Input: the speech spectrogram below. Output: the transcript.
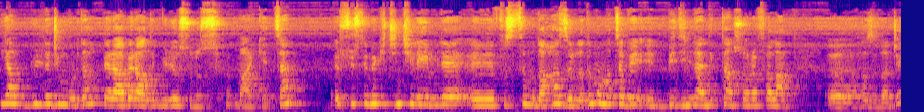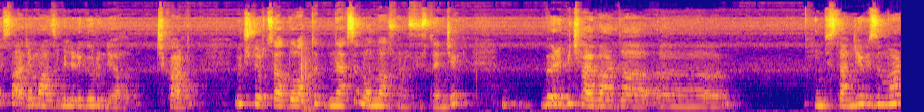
Ya güllacım burada. Beraber aldık biliyorsunuz marketten. E, süslemek için çileğimle e, fıstığımı da hazırladım ama tabii e, bir dinlendikten sonra falan e, hazırlanacak. Sadece malzemeleri görün diye çıkardım. 3-4 saat dolapta dinlensin ondan sonra süslenecek. Böyle bir çay bardağı e, Hindistan cevizim var.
